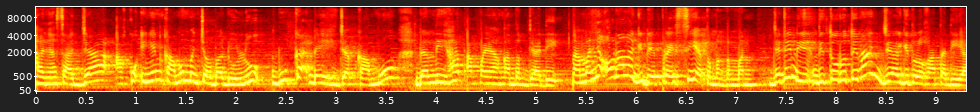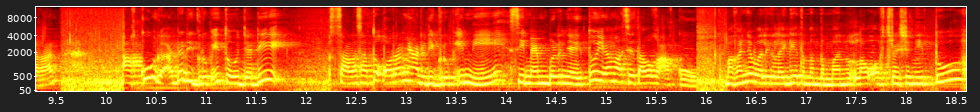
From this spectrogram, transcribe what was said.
Hanya saja aku ingin kamu mencoba dulu, buka deh hijab kamu dan lihat apa yang akan terjadi. Namanya orang lagi depresi ya teman-teman. Jadi diturutin aja gitu loh kata dia kan. Aku nggak ada di grup itu, jadi salah satu orang yang ada di grup ini, si membernya itu yang ngasih tahu ke aku. Makanya balik lagi ya teman-teman, law of attraction itu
